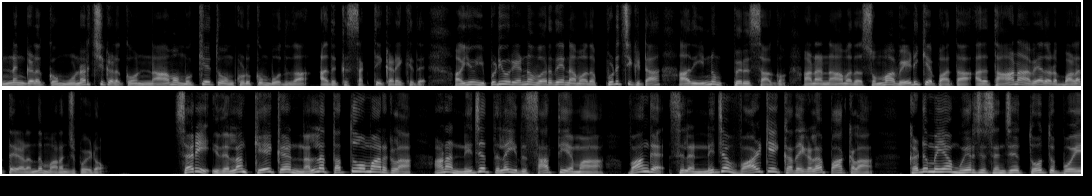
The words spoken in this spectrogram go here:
எண்ணங்களுக்கும் உணர்ச்சிகளுக்கும் நாம முக்கியத்துவம் கொடுக்கும்போது தான் அதுக்கு சக்தி கிடைக்குது. ஐயோ இப்படி ஒரு எண்ணம் வருதே நாம அதை பிடிச்சிக்கிட்டா அது இன்னும் பெருசாகும். ஆனா நாம அதை சும்மா வேடிக்கை பார்த்தா அது தானாவே அதோட பலத்தை இழந்து மறைஞ்சு போயிடும். சரி இதெல்லாம் கேட்க நல்ல தத்துவமா இருக்கலாம். ஆனா நிஜத்துல இது சாத்தியமா? வாங்க சில நிஜ வாழ்க்கை கதைகளை பார்க்கலாம். கடுமையா முயற்சி செஞ்சு தோத்து போய்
